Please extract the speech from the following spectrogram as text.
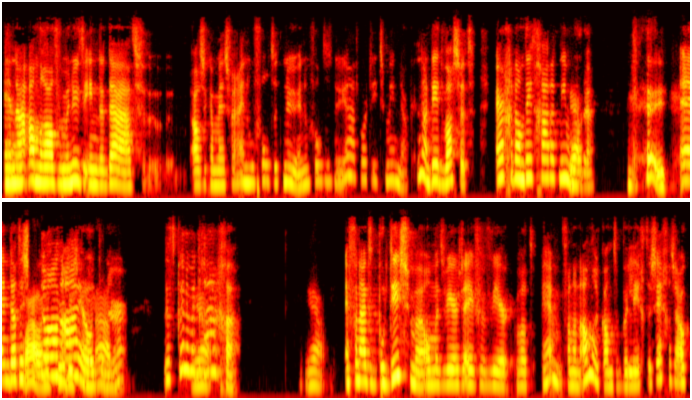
En Ja. na anderhalve minuut inderdaad, als ik aan mensen vraag, en hoe voelt het nu? En hoe voelt het nu? Ja, het wordt iets minder. Nou, dit was het. Erger dan dit gaat het niet Ja. worden. nee, En dat is dat zo'n dus gewoon eye-opener. Dat kunnen we Ja. dragen. ja, En vanuit het boeddhisme, om het weer eens even weer wat hè, van een andere kant te belichten, zeggen ze ook:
